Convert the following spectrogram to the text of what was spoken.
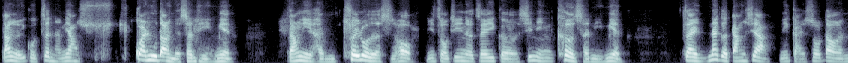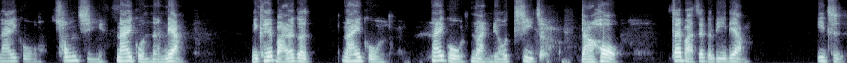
当有一股正能量灌入到你的身体里面；当你很脆弱的时候，你走进了这一个心灵课程里面，在那个当下，你感受到了那一股冲击，那一股能量，你可以把那个那一股。那一股暖流记着，然后再把这个力量一直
